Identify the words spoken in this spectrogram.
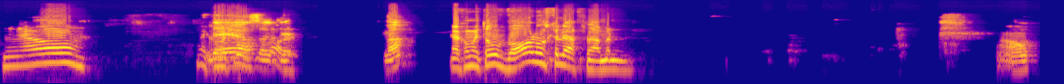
Ja... Jag kommer, Det är alltså... Det, va? jag kommer inte ihåg var de skulle öppna, men... Ja.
